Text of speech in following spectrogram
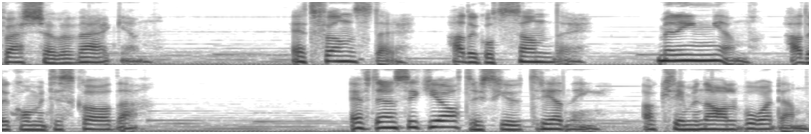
tvärs över vägen. Ett fönster hade gått sönder, men ingen hade kommit till skada. Efter en psykiatrisk utredning av kriminalvården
